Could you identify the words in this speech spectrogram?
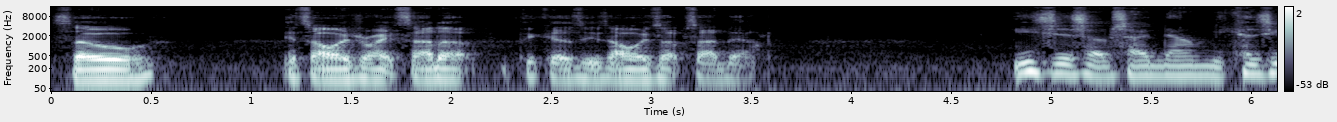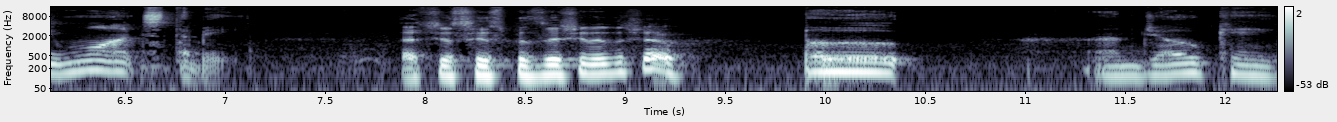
so it's always right side up because he's always upside down. He's just upside down because he wants to be. That's just his position in the show. Boo. I'm joking.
